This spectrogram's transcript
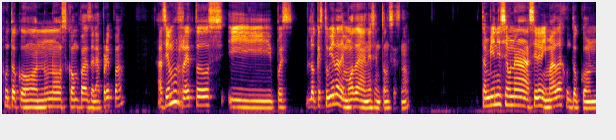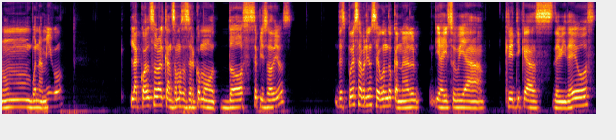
junto con unos compas de la prepa. Hacíamos retos y pues lo que estuviera de moda en ese entonces, ¿no? También hice una serie animada junto con un buen amigo, la cual solo alcanzamos a hacer como dos episodios. Después abrí un segundo canal y ahí subía críticas de videos,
